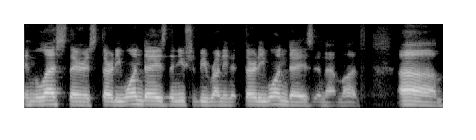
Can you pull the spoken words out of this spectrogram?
Unless there's 31 days, then you should be running it 31 days in that month. Um,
